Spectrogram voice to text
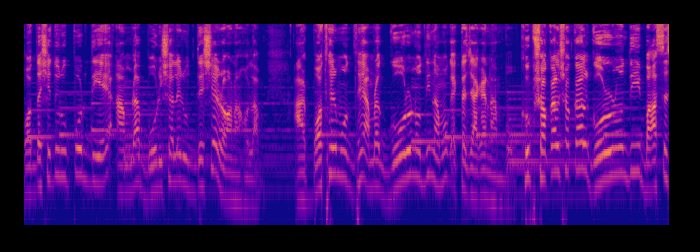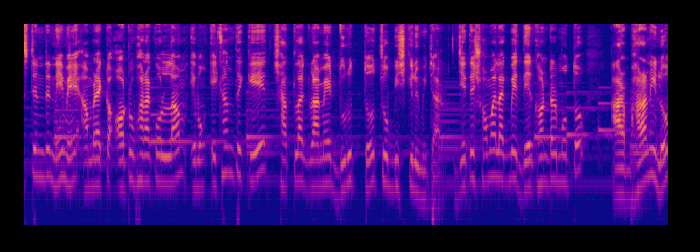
পদ্মা সেতুর উপর দিয়ে আমরা বরিশালের উদ্দেশ্যে রওনা হলাম। আর পথের মধ্যে আমরা গৌর নদী নামক একটা জায়গায় নামবো। খুব সকাল সকাল গৌর নদী বাস স্ট্যান্ডে নেমে আমরা একটা অটো ভাড়া করলাম এবং এখান থেকে ছাতলা গ্রামের দূরত্ব চব্বিশ কিলোমিটার। যেতে সময় লাগবে দেড় ঘণ্টার মতো আর ভাড়া নিল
